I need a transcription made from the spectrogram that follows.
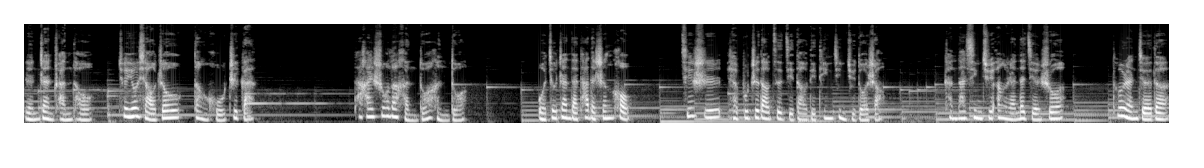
人站船头，却有小舟荡湖之感。他还说了很多很多，我就站在他的身后，其实也不知道自己到底听进去多少。看他兴趣盎然的解说，突然觉得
